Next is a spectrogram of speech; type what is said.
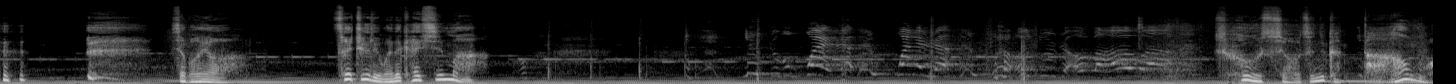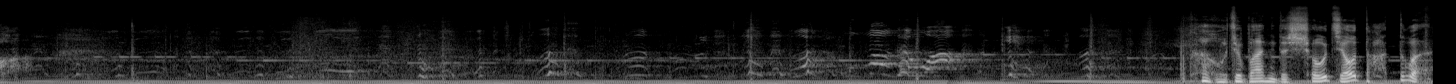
小朋友，在这里玩的开心吗？你这个坏人，坏人！我要去找妈妈。臭小子，你敢打我？放开我！那我就把你的手脚打断，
